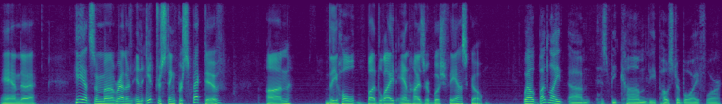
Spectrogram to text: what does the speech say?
and uh, he had some uh, rather an interesting perspective on the whole Bud Light Anheuser Busch fiasco. Well, Bud Light um, has become the poster boy for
